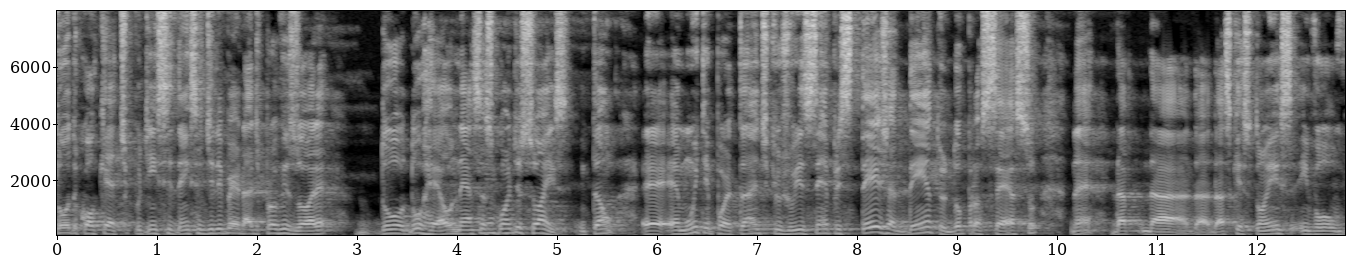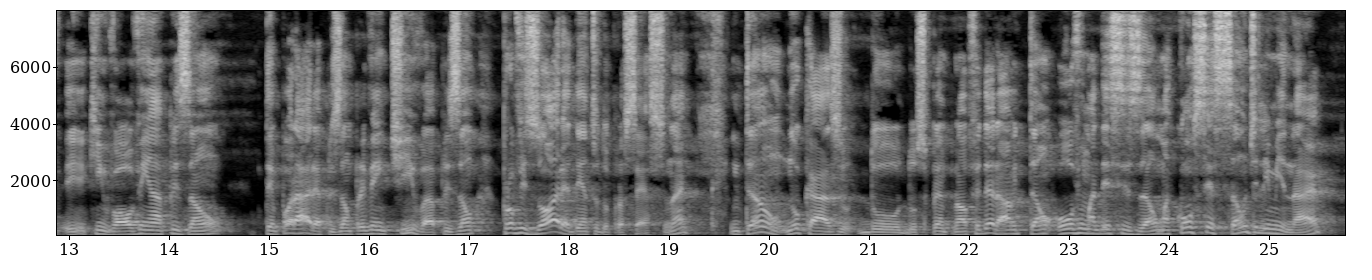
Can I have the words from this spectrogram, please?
todo qualquer tipo de incidência de liberdade provisória do, do réu nessas condições. Então, é, é, muito importante que o juiz sempre esteja dentro do processo né, da, da, da, das questões envolve, que envolvem a prisão temporária, a prisão preventiva, a prisão provisória dentro do processo, né? Então, no caso do, do Supremo Tribunal Federal, então houve uma decisão, uma concessão de liminar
